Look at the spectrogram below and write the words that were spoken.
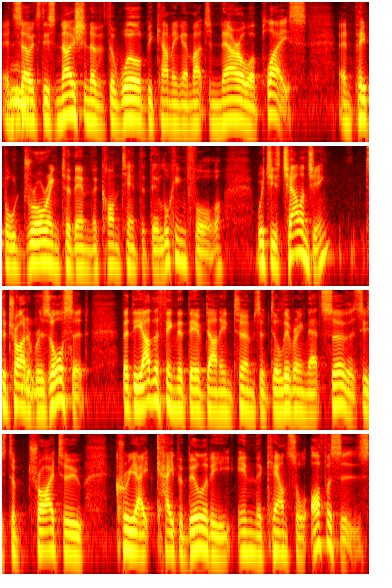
And mm. so it's this notion of the world becoming a much narrower place and people drawing to them the content that they're looking for, which is challenging to try to mm. resource it. But the other thing that they've done in terms of delivering that service is to try to create capability in the council offices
